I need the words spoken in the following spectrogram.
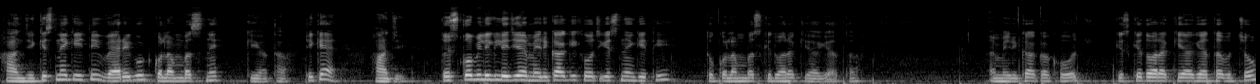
हाँ जी, किसने की थी? वेरी गुड, कोलंबस ने किया था। ठीक है? हाँ जी तो इसको भी लिख लीजिए, अमेरिका की खोज किसने की थी? तो कोलंबस के द्वारा किया गया था। अमेरिका का खोज किसके द्वारा किया गया था बच्चों?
